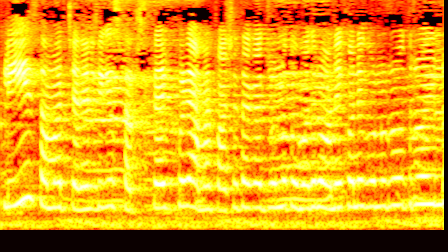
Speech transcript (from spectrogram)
প্লিজ আমার চ্যানেলটিকে সাবস্ক্রাইব করে আমার পাশে থাকার জন্য তোমাদের অনেক অনেক অনুরোধ রইল।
